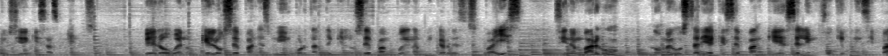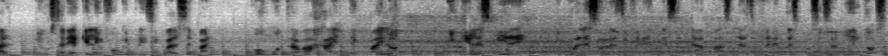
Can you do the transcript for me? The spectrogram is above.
inclusive quizás menos. Pero bueno, que lo sepan, es muy importante que lo sepan, pueden aplicar desde su país. Sin embargo, no me gustaría que sepan que es el enfoque principal. Me gustaría que el enfoque principal sepan cómo trabaja el Tech Pilot y qué les pide y cuáles son las diferentes etapas, los diferentes procesamientos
